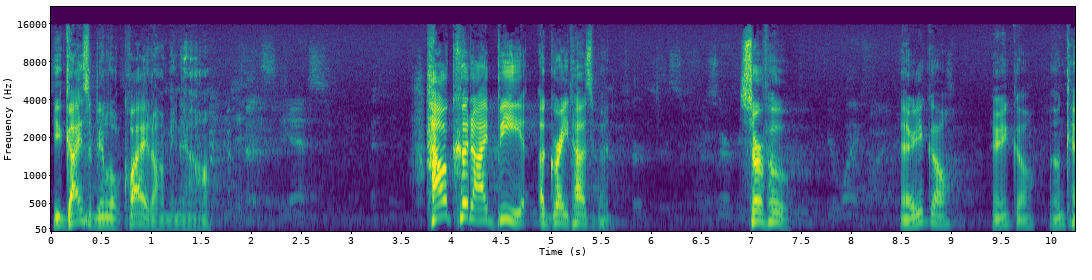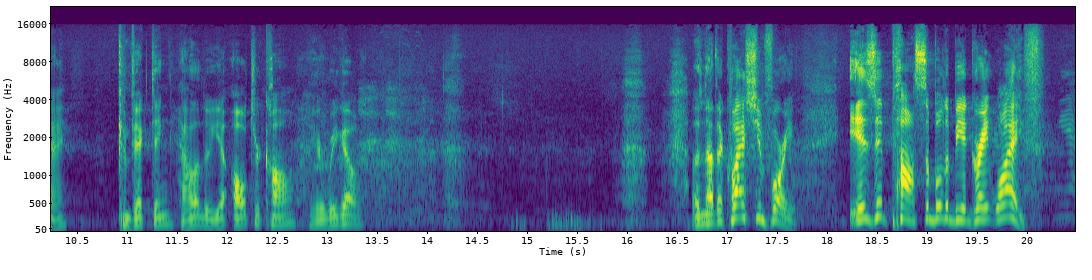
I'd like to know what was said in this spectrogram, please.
You guys are being a little quiet on me now. How could I be a great husband? Serve who? Your wife, wife. There you go. There you go. Okay. Convicting. Hallelujah. Altar call. Here we go. Another question for you Is it possible to be a great wife? Yes.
